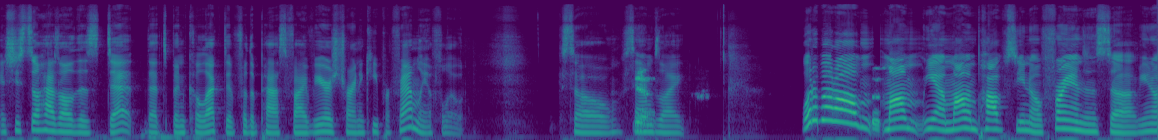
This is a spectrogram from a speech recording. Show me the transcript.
and she still has all this debt that's been collected for the past five years trying to keep her family afloat. So Yeah. Like, what about all mom, yeah, mom and pop's, you know, friends and stuff, you know,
